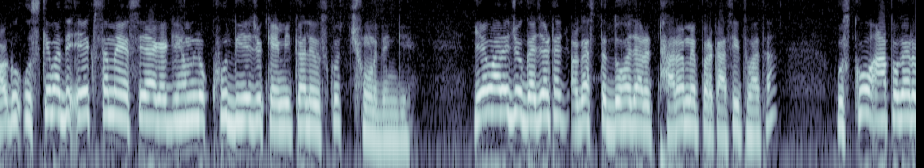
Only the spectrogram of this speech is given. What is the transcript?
और उसके बाद एक समय ऐसे आएगा कि हम लोग खुद ये जो केमिकल है, उसको छोड़ देंगे। ये वाले जो गजट है, अगस्त 2018 में प्रकाशित हुआ था, उसको आप अगर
